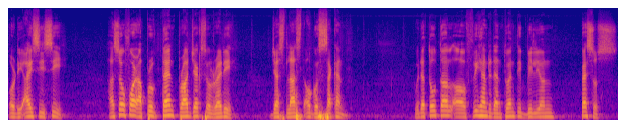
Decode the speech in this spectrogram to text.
or the ICC, has so far approved 10 projects already, just last August 2nd, with a total of 320 billion pesos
